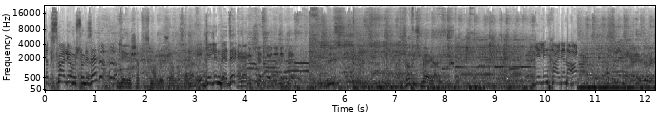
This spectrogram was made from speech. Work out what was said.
Şat ısmarlıyormuşsun bize. Gelin şat ısmarlıyor şu anda sana. E, gelin dedi. Sana... Şey Biz şat içmeye geldik. Gelin kaynana. Hatırlamıyorum. Evet, evet.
